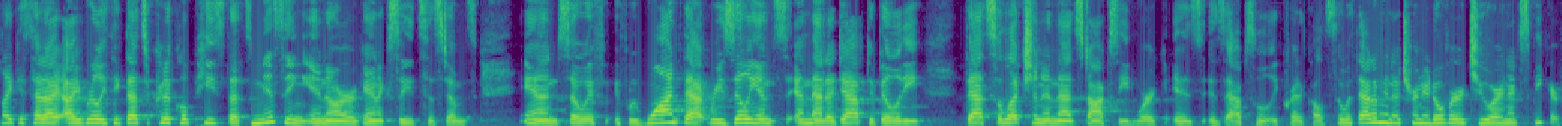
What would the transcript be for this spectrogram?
like I said, I, I really think that's a critical piece that's missing in our organic seed systems. And so if, if we want that resilience and that adaptability, that selection and that stock seed work is, is absolutely critical. So with that, I'm going to turn it over to our next speaker.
